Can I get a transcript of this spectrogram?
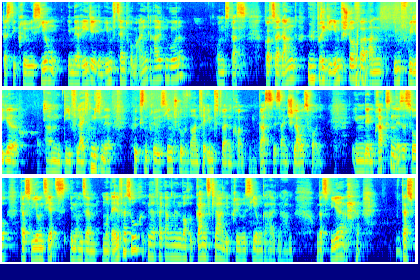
dass die Priorisierung in der Regel im Impfzentrum eingehalten wurde und dass Gott sei Dank übrige Impfstoffe an Impfwillige, ähm, die vielleicht nicht in der höchsten Priorisierungsstufe waren, verimpft werden konnten. Das ist ein schlaues Vorgehen. In den Praxen ist es so, dass wir uns jetzt in unserem Modellversuch in der vergangenen Woche ganz klar an die Priorisierung gehalten haben und dass wir dass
